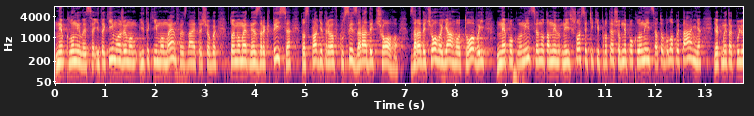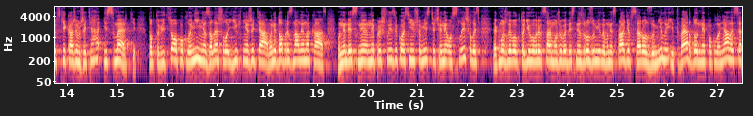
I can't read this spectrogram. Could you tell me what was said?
не вклонилися. І такий може і такий момент, ви знаєте, щоб в той момент не зректися, то справді треба вкусити, заради чого. Заради чого я готовий не поклонитися. Ну там не, не йшлося тільки про те, щоб не поклонитися, а то було питання, як ми так по-людськи кажемо, життя і смерті. Тобто від цього поклоніння залежало їхнє життя. Вони добре знали наказ. Вони десь не, не прийшли з якогось іншого місця чи не ослишались. Як можливо, тоді говорив цар, може, ви десь не зрозуміли. Вони справді все розуміли і твердо не поклонялися,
